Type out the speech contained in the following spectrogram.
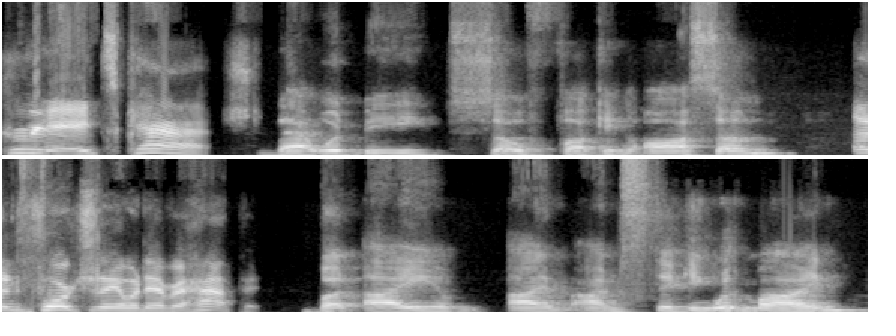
creates cash. that would be so fucking awesome. Unfortunately, it would never happen. But I am I'm I'm sticking with mine.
